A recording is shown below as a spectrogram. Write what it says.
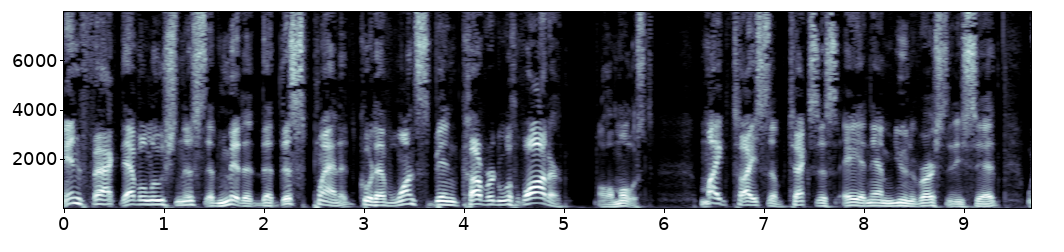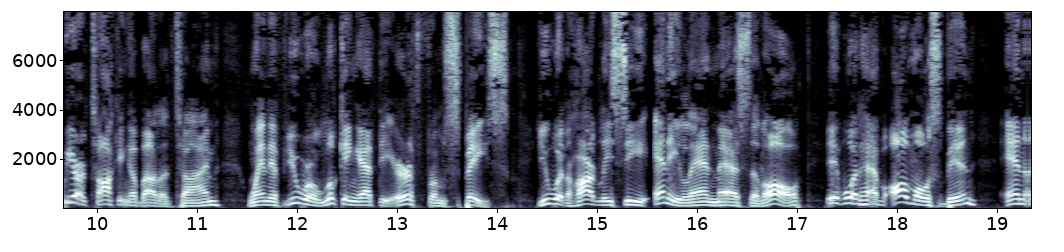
In fact, evolutionists admitted that this planet could have once been covered with water. Almost. Mike Tice of Texas A&M University said, "We are talking about a time when if you were looking at the earth from space, you would hardly see any landmass at all. It would have almost been an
